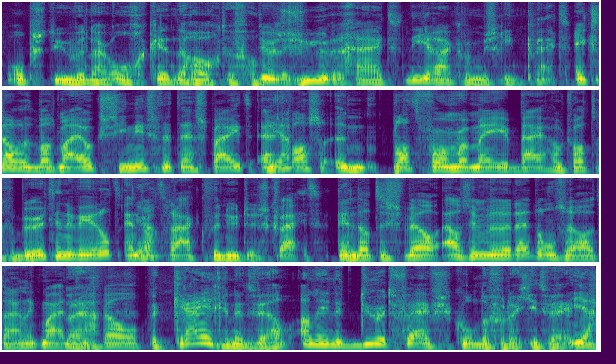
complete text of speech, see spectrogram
opstuwen naar ongekende hoogte van Tuurlijk. zurigheid, die raken we misschien kwijt. Ik snap het, was mij ook cynisme ten spijt. Het Ja. was een platform waarmee je bijhoudt wat er gebeurt in de wereld. En Ja. dat raken we nu dus kwijt. En dat is wel, als in we redden ons wel uiteindelijk, maar het Nou is wel. We krijgen het wel, alleen het duurt vijf seconden voordat je het weet. Ja,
